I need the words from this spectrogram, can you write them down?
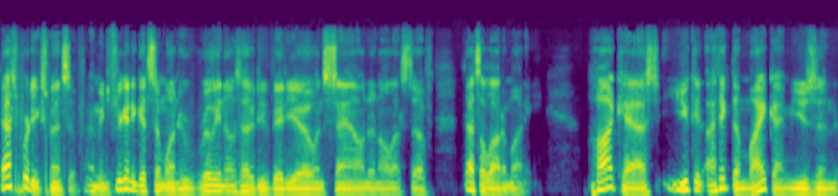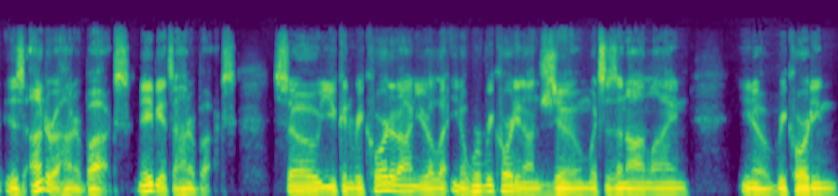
That's pretty expensive. I mean, if you're going to get someone who really knows how to do video and sound and all that stuff, that's a lot of money podcast, you can. I think the mic I'm using is under a hundred bucks. Maybe it's a hundred bucks. So you can record it on your. You know, we're recording on Zoom, which is an online, you know, recording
